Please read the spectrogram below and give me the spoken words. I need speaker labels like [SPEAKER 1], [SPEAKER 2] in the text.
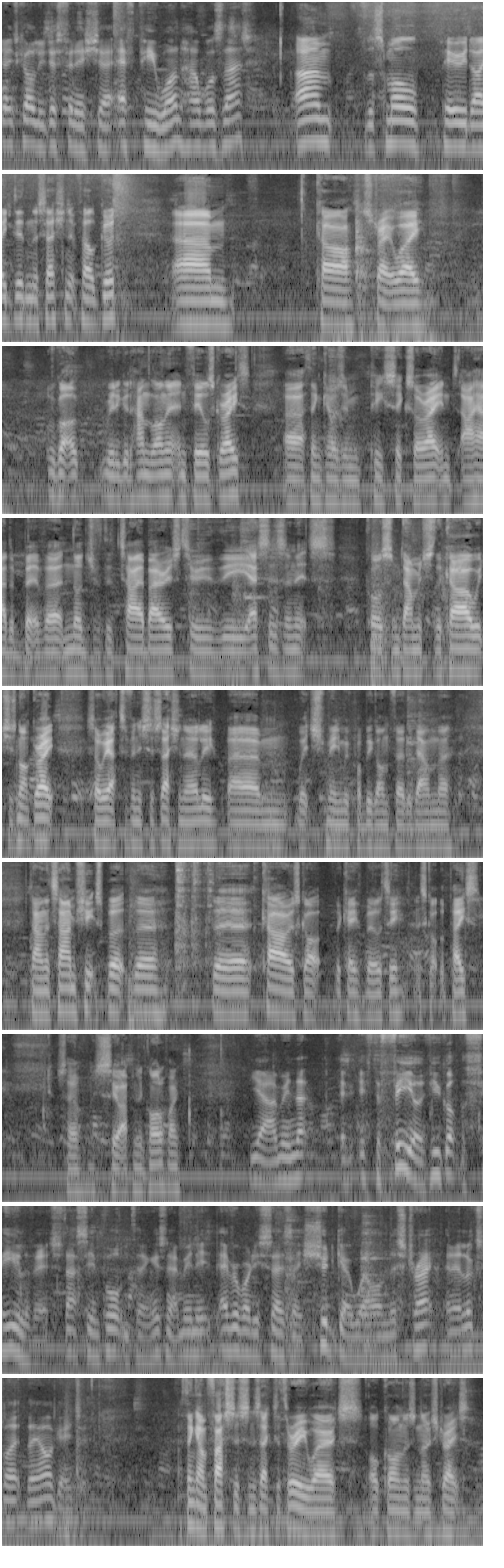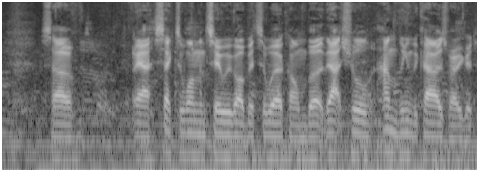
[SPEAKER 1] James Cole, you just finished uh, FP1. How was that?
[SPEAKER 2] Um, the small period I did in the session, it felt good. Um, car straight away. We've got a really good handle on it and feels great. Uh, I think I was in P6 or 8, and I had a bit of a nudge of the tyre barriers to the S's, and it's caused some damage to the car, which is not great. So we had to finish the session early, um, which means we've probably gone further down the down the timesheets. But the the car has got the capability, it's got the pace. So let's see what happens in qualifying.
[SPEAKER 1] Yeah, I mean, that, if, if the feel, if you've got the feel of it, that's the important thing, isn't it? I mean, it, everybody says they should go well on this track, and it looks like they are going to.
[SPEAKER 2] I think I'm fastest in sector three, where it's all corners and no straights. So, yeah, sector one and two we've got a bit to work on, but the actual handling of the car is very good.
